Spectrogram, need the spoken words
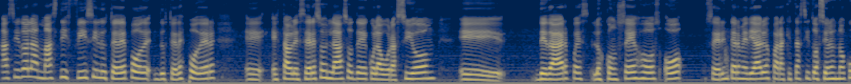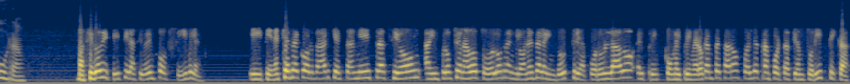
Ha sido la más difícil de ustedes poder, de ustedes poder eh, establecer esos lazos de colaboración, eh, de dar pues los consejos o ser intermediarios para que estas situaciones no ocurran. Ha sido difícil, ha sido imposible. Y tienes que recordar que esta administración ha implosionado todos los renglones de la industria. Por un lado, el, con el primero que empezaron fue el de transportación turística,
